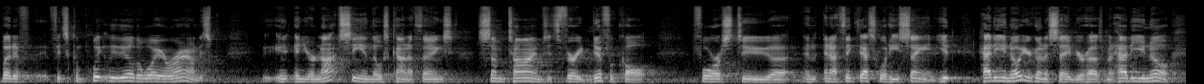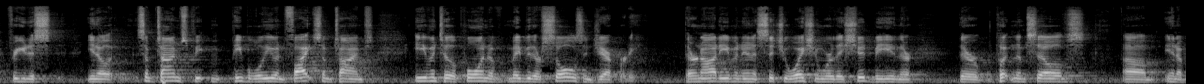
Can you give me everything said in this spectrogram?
But if, if it's completely the other way around, and you're not seeing those kind of things, sometimes it's very difficult for us to, uh, and, and, I think that's what he's saying. You, how do you know you're going to save your husband? How do you know for you to, you know, sometimes pe- people will even fight sometimes, even to the point of maybe their soul's in jeopardy. They're not even in a situation where they should be, and they're they're putting themselves um, in, a,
